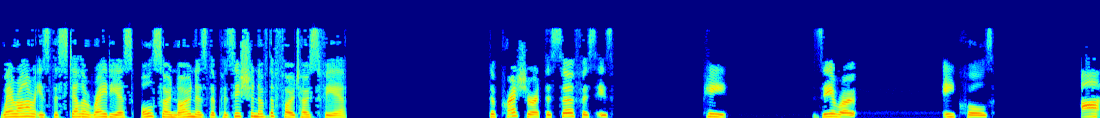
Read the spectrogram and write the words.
where r is the stellar radius, also known as the position of the photosphere. The pressure at the surface is P zero equals R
